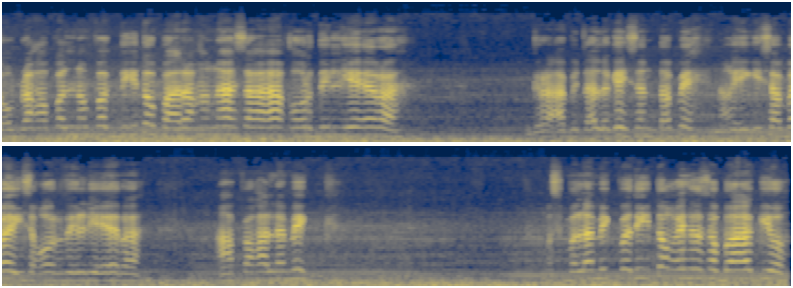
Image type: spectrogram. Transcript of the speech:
Sobra kapal ng pag dito, parang nasa Cordillera. Grabe talaga yung Santa Fe. Nakikisabay sa Cordillera. Napakalamig. Mas malamig pa dito kaysa sa Baguio.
